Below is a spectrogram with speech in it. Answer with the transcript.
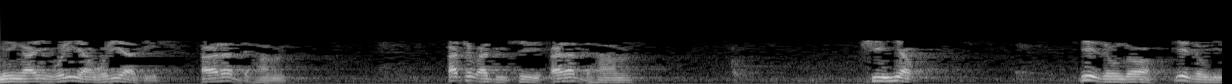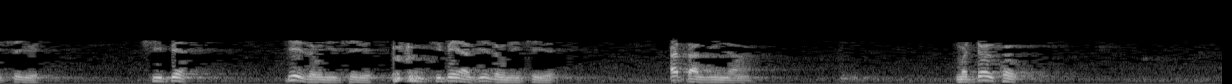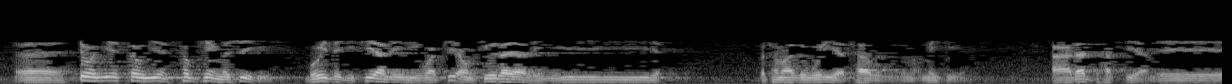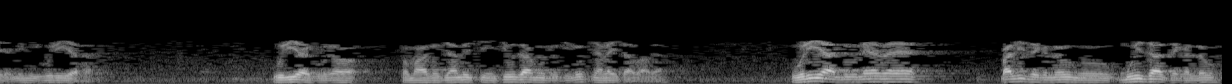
မိငါဤဝိရိယဝိရိယသည်အာရဒဟံအထုအတ္တိဖြစ်အာရဒဟံရှည်မြောက်ပြည့်စုံသောပြည့်စုံကြီးဖြစ်၍ရှည်ပင့် ပြည့်စုံကြီးဖြစ်၍ရှည်ပင့်ရပြည့်စုံကြီးဖြစ်၍အတ္တလိနာမတွတ်ဆုပ်အဲတွန့်ညစ်ဆုံးညစ်ဆုပ်ခြင်းမရှိဘူးဘုရားတကြီးဖြစ်ရလိမ့်မည်ဟောဖြစ်အောင်ကြိုးစားရလိမ့်မည်တဲ့ပထမဆုံးဝိရိယထားဖို့ဒီမှာအမိတ်ရှိတယ်အာရတ္ထဖြစ်ရမယ်တဲ့မိမိဝိရိယဟာဝိရိယကိုတော့ပမာလိုပြန်လို့ရှိရင်ကြိုးစားမှုလို့ဒီလိုပြန်လိုက်တာပါပဲ ဝိရိယလူလည်းပဲပါဠိစကားလုံးကိုမွေးစားစကားလုံး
